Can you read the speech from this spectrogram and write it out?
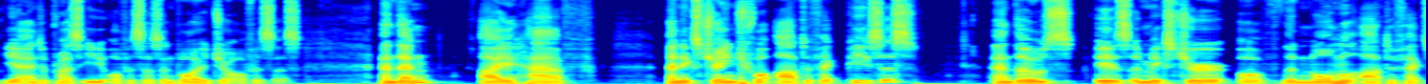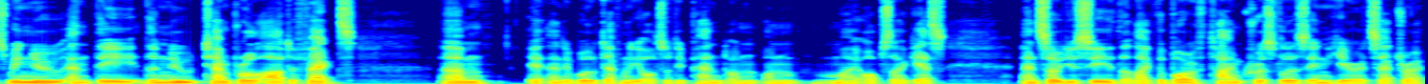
yeah, Enterprise E officers and Voyager officers. And then I have an exchange for artifact pieces, and those is a mixture of the normal artifacts we knew and the, the new temporal artifacts. Um, and it will definitely also depend on, on my ops, I guess. And so you see that like the Boreth time crystal is in here etc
